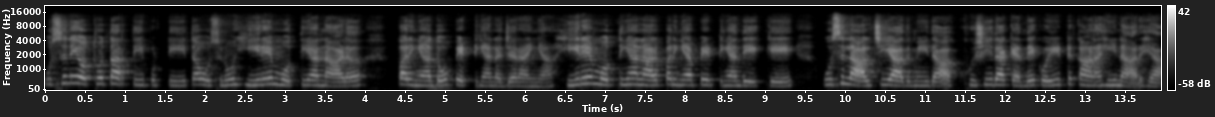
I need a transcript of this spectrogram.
ਉਸਨੇ ਉੱਥੋਂ ਧਰਤੀ ਪੁੱਟੀ ਤਾਂ ਉਸਨੂੰ ਹੀਰੇ ਮੋਤੀਆਂ ਨਾਲ ਭਰੀਆਂ ਦੋ ਪੇਟੀਆਂ ਨਜ਼ਰ ਆਈਆਂ। ਹੀਰੇ ਮੋਤੀਆਂ ਨਾਲ ਭਰੀਆਂ ਪੇਟੀਆਂ ਦੇਖ ਕੇ ਉਸ ਲਾਲਚੀ ਆਦਮੀ ਦਾ, ਖੁਸ਼ੀ ਦਾ ਕਹਿੰਦੇ ਕੋਈ ਟਿਕਾਣਾ ਹੀ ਨਾ ਰਿਹਾ।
